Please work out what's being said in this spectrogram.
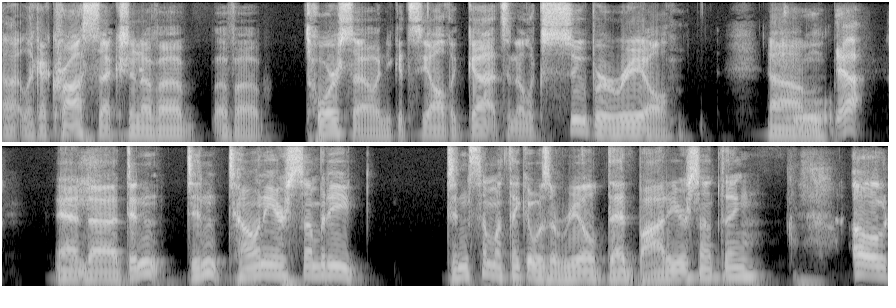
uh, like a cross section of a of a torso, and you could see all the guts, and it looks super real. Um, Yeah, And uh, didn't didn't Tony or somebody didn't someone think it was a real dead body or something? Oh,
